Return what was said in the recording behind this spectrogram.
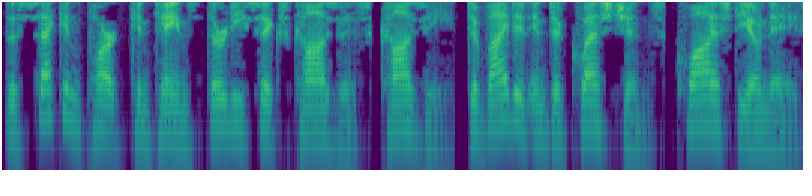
The second part contains 36 causes causi, divided into questions quaestiones,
